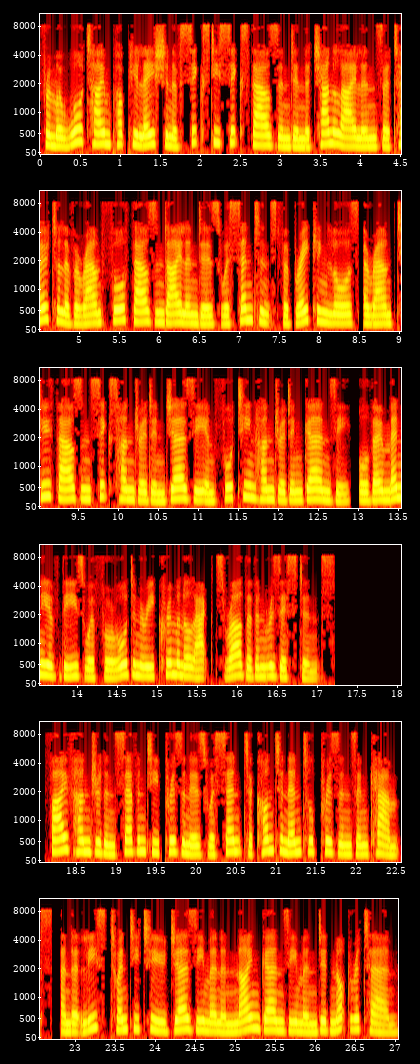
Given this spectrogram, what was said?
From a wartime population of 66,000 in the Channel Islands a total of around 4,000 islanders were sentenced for breaking laws around 2,600 in Jersey and 1,400 in Guernsey, although many of these were for ordinary criminal acts rather than resistance. 570 prisoners were sent to continental prisons and camps, and at least 22 Jerseymen and 9 Guernseymen did not return.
